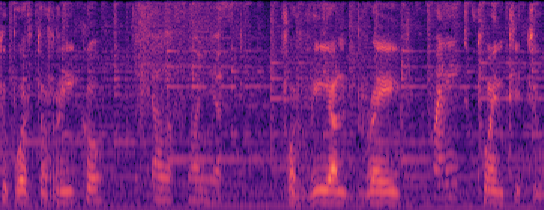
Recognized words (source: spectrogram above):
to Puerto Rico to California. for Real Break 2022.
